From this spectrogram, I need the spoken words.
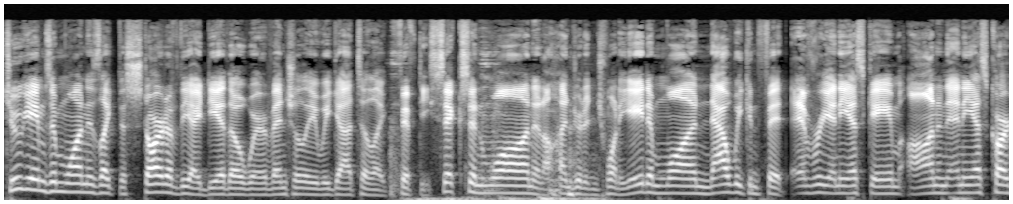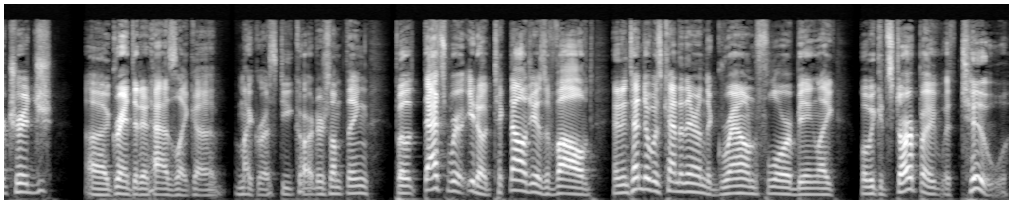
Two games in one is like the start of the idea, though, where eventually we got to like 56 in one and 128 in one. Now we can fit every NES game on an NES cartridge. Uh, granted, it has like a micro SD card or something, but that's where you know technology has evolved, and Nintendo was kind of there on the ground floor, being like, "Well, we could start by with two.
